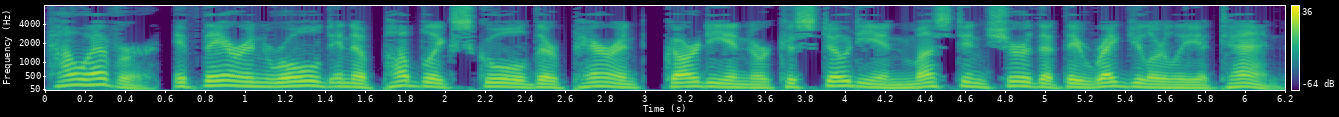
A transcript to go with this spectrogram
However, if they are enrolled in a public school their parent, guardian or custodian must ensure that they regularly attend.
